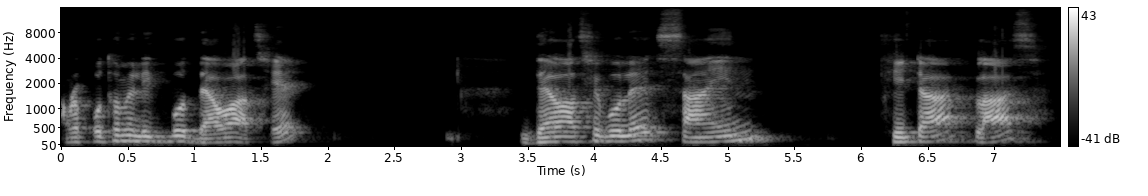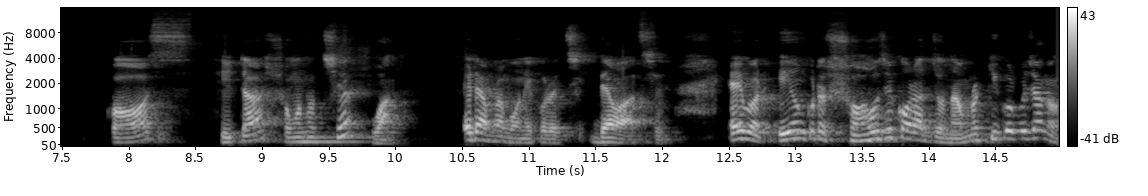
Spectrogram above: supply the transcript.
আমরা প্রথমে লিখব দেওয়া আছে দেওয়া আছে বলে sine theta plus cos theta সমান হচ্ছে ওয়ান। এটা আমরা মনে করেছি, দেওয়া আছে। এবার এই অঙ্কটা সহজে করার জন্য আমরা কি করব জানো?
